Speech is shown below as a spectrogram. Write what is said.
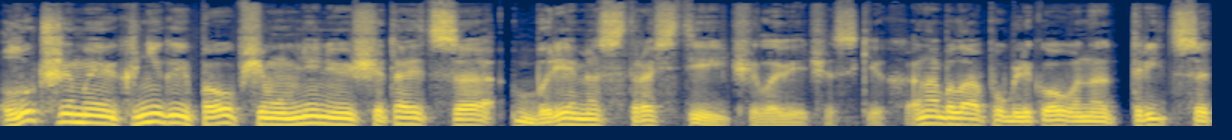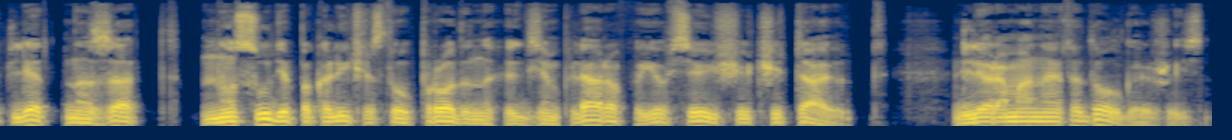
Лучшей моей книгой, по общему мнению, считается «Бремя страстей человеческих». Она была опубликована 30 лет назад, но, судя по количеству проданных экземпляров, ее все еще читают. Для романа это долгая жизнь.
